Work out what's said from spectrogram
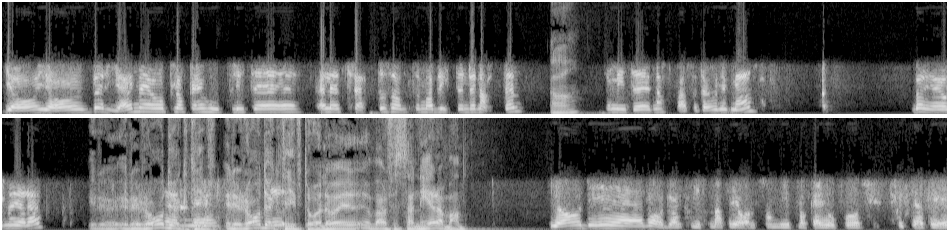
Ja, jag börjar med att plocka ihop lite, eller tvätt och sånt som har blivit under natten. Ja. Som inte nattpasset har hunnit med. Börjar jag med att göra. Är det, är det, radioaktivt, är det radioaktivt då, eller varför sanerar man? Ja, det är radioaktivt material som vi plockar ihop och skickar till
